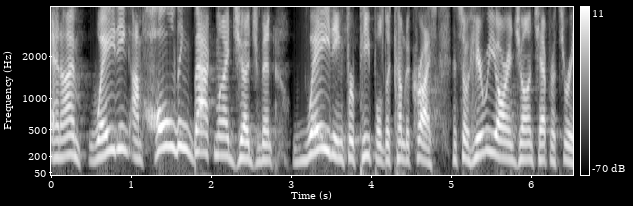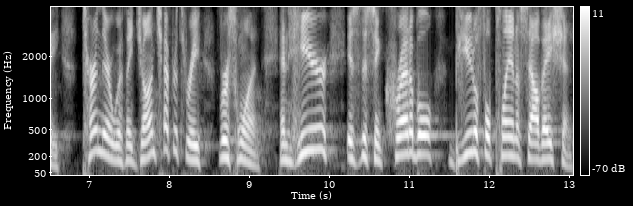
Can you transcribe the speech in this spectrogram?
and I'm waiting, I'm holding back my judgment, waiting for people to come to Christ. And so here we are in John chapter 3. Turn there with me, John chapter 3, verse 1. And here is this incredible, beautiful plan of salvation.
